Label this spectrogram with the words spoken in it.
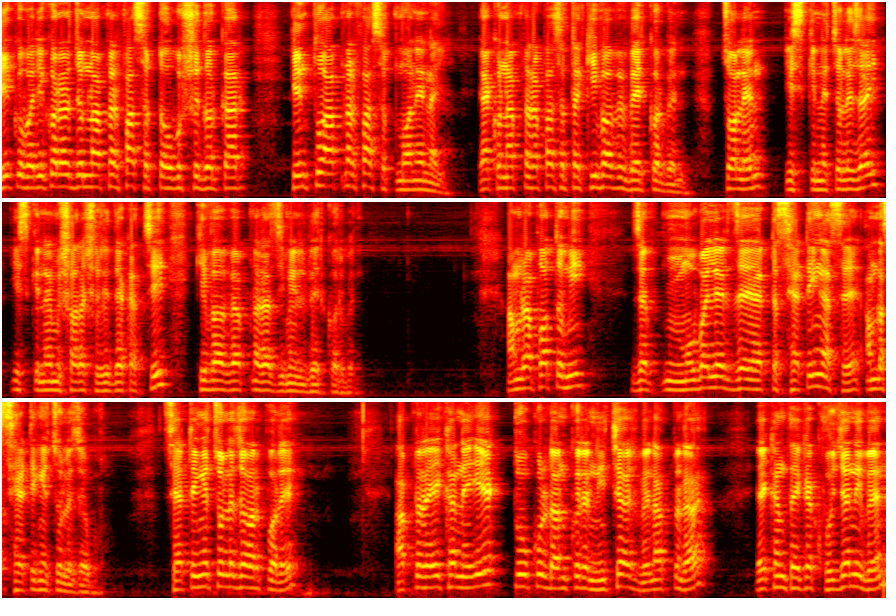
রিকভারি করার জন্য আপনার পাসওয়ার্ডটা অবশ্যই দরকার, কিন্তু আপনার পাসওয়ার্ড মনে নাই। এখন আপনারা পাসওয়ার্ডটা কীভাবে বের করবেন? চলেন, স্ক্রিনে চলে যাই। স্ক্রিনে আমি সরাসরি দেখাচ্ছি কীভাবে আপনারা জিমেল বের করবেন। আমরা প্রথমেই যে মোবাইলের যে একটা সেটিং আছে, আমরা সেটিংয়ে চলে যাব। সেটিংয়ে চলে যাওয়ার পরে আপনারা এখানে একটু কুল ডাউন করে নিচে আসবেন। আপনারা এখান থেকে খুঁজে নেবেন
